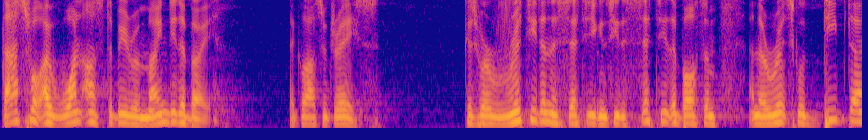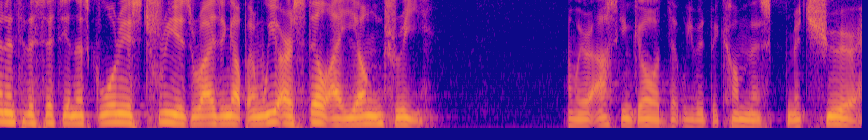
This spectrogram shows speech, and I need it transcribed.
that's what I want us to be reminded about at Glasgow Grace. Because we're rooted in the city. You can see the city at the bottom, and the roots go deep down into the city, and this glorious tree is rising up, and we are still a young tree. And we are asking God that we would become this mature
